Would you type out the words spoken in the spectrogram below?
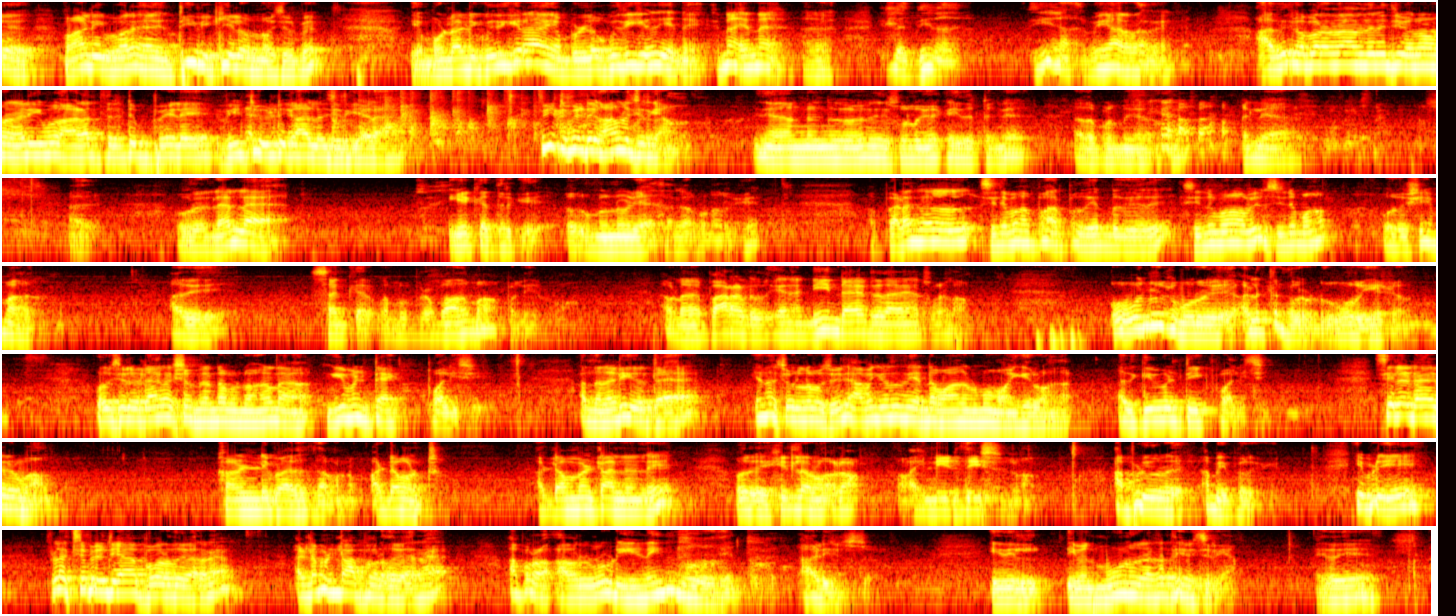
மாடிக்கு போகிறேன் டிவி கீழே ஒன்று வச்சுருப்பேன். என் பொண்டாட்டி குதிக்கிறா என் பிள்ளை குதிக்குது. என்ன என்ன? என்ன இல்லை தீனா. தீனா வியாடுறாவன் அதுக்கப்புறம் தான் தெரிஞ்சு வேணும் நடிக்கும்போது அட திருட்டு பேழே வீட்டு வீட்டு கால் வச்சுருக்கேடா வீட்டு வீட்டுக்கு ஆள் வச்சுருக்கேன். அங்கங்கே சொல்லுங்கள் கை தட்டுங்க அதை பண்ணுங்க. இல்லையா? அது ஒரு நல்ல இயக்கத்திற்கு ஒரு முன்னோடியாக சங்கல்பனம் இருக்குது படங்கள் சினிமா பார்ப்பது என்பது வேறு. சினிமாவில் சினிமா ஒரு விஷயமாக அது சங்கர் ரொம்ப பிரமாதமாக பண்ணியிருப்போம். அவனை பாராட்டுறது ஏன்னா நீ டைரக்டர் தானே சொல்லலாம். ஒவ்வொன்றுக்கும் ஒரு அழுத்தங்கள் உண்டு ஒவ்வொரு இயக்கம். ஒரு சில டைரக்ஷன் என்ன பண்ணுவாங்கன்னா கிவன் டேக் பாலிசி அந்த நடிகர்கிட்ட என்ன சொல்லணுமோ சொல்லி அவங்கிருந்து என்ன வாங்கணுமோ வாங்கிடுவாங்க அது கிவ் அண்ட் டேக் பாலிசி சில டைரக்டர் கண்டிப்பாக இது அடமெண்ட் அடமெண்ட்டாக நின்று ஒரு ஹிட்லர் வரும். I need these. அப்படி ஒரு அமைப்பு இருக்குது இப்படி ஃப்ளெக்சிபிலிட்டியாக போகிறது வேறு அடமெண்ட்டாக போகிறது வேறு அப்புறம் அவர்களோடு இணைந்து போவது என்பது. ஆடியன்ஸ். இதில் இவன் மூணு ரகத்தையும் வச்சுருக்கான். இது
